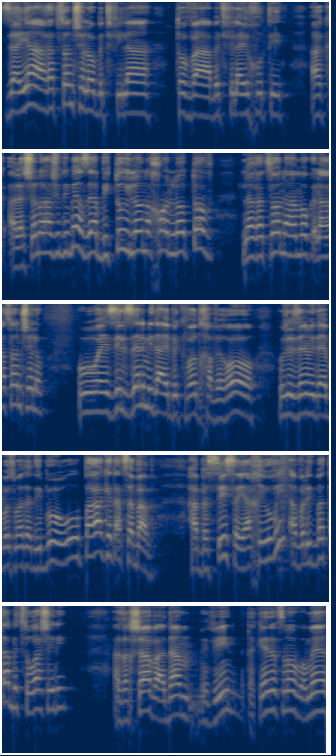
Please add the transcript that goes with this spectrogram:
זה היה הרצון שלו בתפילה טובה, בתפילה איכותית. רק הלשון הרע שהוא דיבר זה הביטוי לא נכון, לא טוב, לרצון העמוק, לרצון שלו. הוא אה, זלזל מדי בכבוד חברו, הוא זלזל מדי בעוצמת הדיבור, הוא פרק את עצביו. הבסיס היה חיובי, אבל התבטא בצורה שלילית. אז עכשיו האדם מבין, מתקן את עצמו ואומר,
